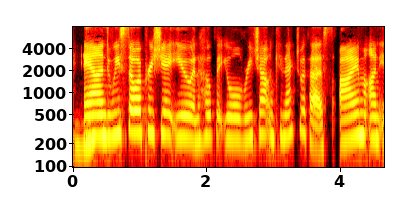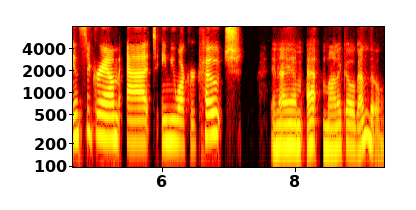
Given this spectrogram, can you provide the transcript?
Mm-hmm. And we so appreciate you and hope that you'll reach out and connect with us. I'm on Instagram at Amy Walker Coach. And I am at Monica Ogando.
